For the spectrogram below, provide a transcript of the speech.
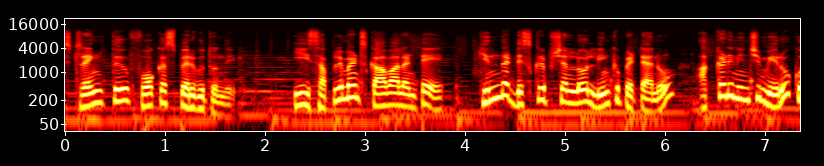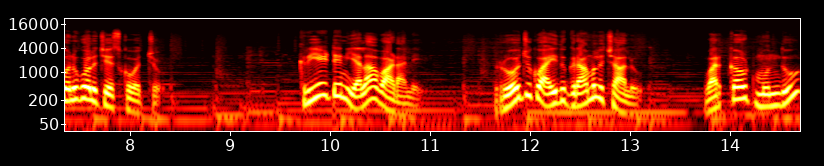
స్ట్రెంగ్త్ ఫోకస్ పెరుగుతుంది. ఈ సప్లిమెంట్స్ కావాలంటే కింద డిస్క్రిప్షన్లో లింక్ పెట్టాను అక్కడి నుంచి మీరు కొనుగోలు చేసుకోవచ్చు. క్రియేటిన్ ఎలా వాడాలి? రోజుకు ఐదు గ్రాములు చాలు. వర్కౌట్ ముందు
